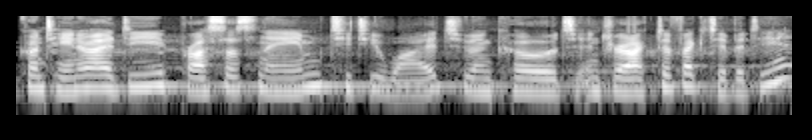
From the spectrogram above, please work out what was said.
container ID, process name, TTY to encode interactive activity,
